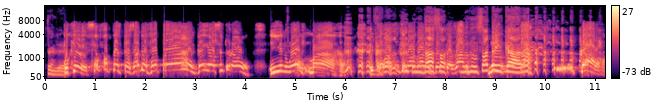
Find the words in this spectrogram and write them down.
Entendi. Porque se eu for peso pesado, eu vou para ganhar o cinturão. E não é uma. não, não, dá só, pesado, não, não sabe não, brincar, não, né? Cara,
